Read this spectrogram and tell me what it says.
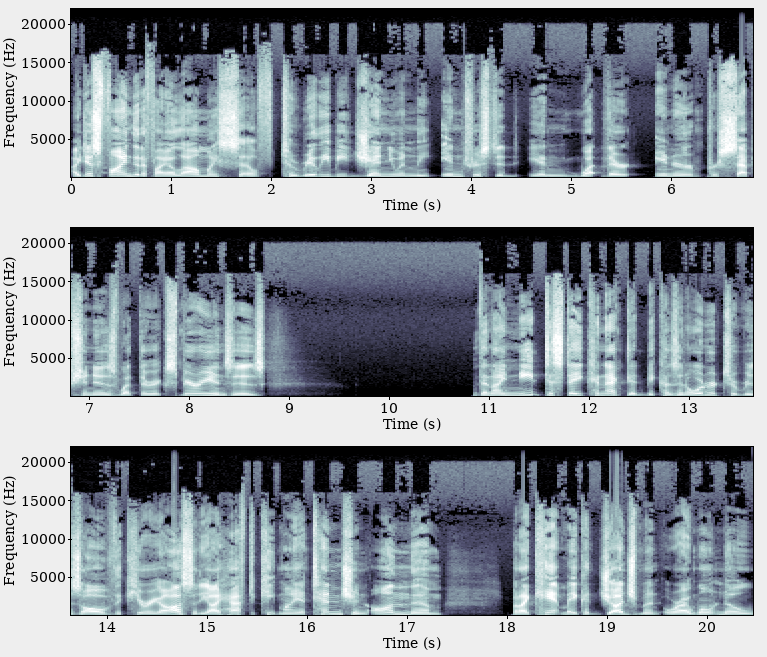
I just find that if I allow myself to really be genuinely interested in what their inner perception is, what their experience is, then I need to stay connected because in order to resolve the curiosity, I have to keep my attention on them, but I can't make a judgment or I won't know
